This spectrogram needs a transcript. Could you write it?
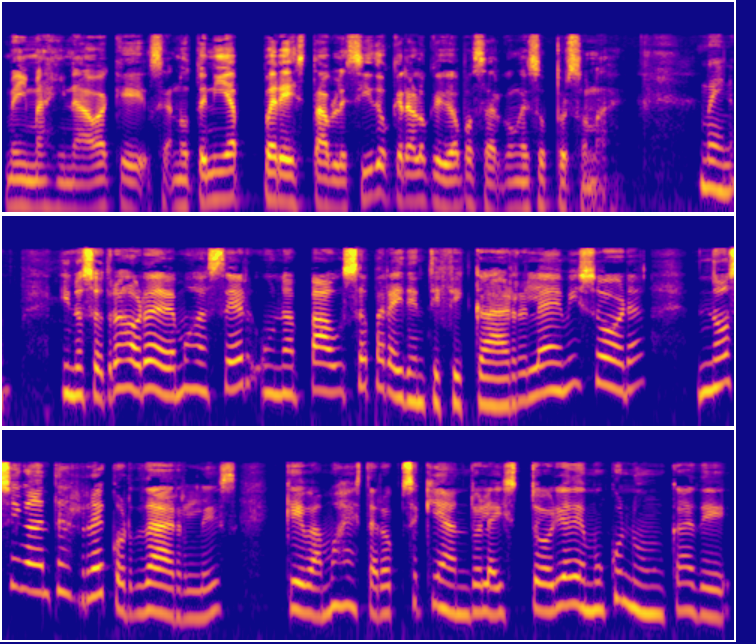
me imaginaba que, o sea, no tenía preestablecido qué era lo que iba a pasar con esos personajes. Bueno, y nosotros ahora debemos hacer una pausa para identificar la emisora, no sin antes recordarles que vamos a estar obsequiando la historia de Mucu Nunca de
